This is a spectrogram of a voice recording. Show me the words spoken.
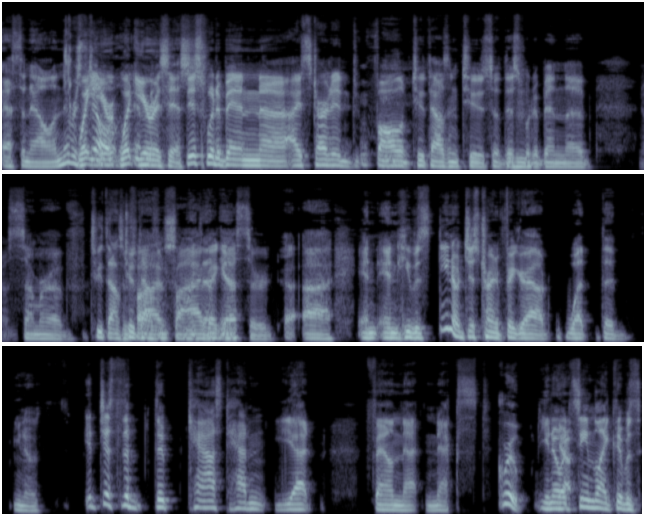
SNL, and there was What still, year? What I year mean, is this? This would have been uh, I started fall of 2002, so this Mhm. would have been the you know summer of 2005, 2005, like that, I yeah. guess, or uh, and and he was you know just trying to figure out what the you know it just the the cast hadn't yet found that next group. You know, it seemed like there was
